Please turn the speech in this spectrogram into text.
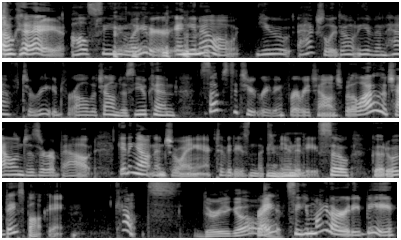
Okay, I'll see you later. and you know, you actually don't even have to read for all the challenges. You can substitute reading for every challenge, but a lot of the challenges are about getting out and enjoying activities in the Mm-hmm. community. So go to a baseball game. Counts, There you go. right? So you might already be.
